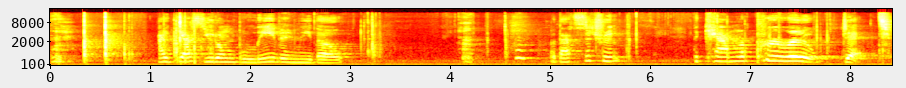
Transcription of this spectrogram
I guess you don't believe in me though. But that's the truth. The camera proved it.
